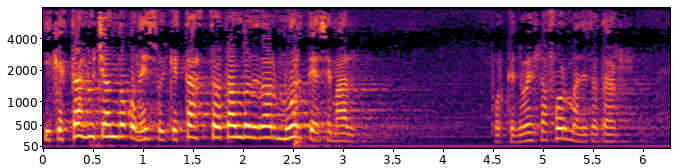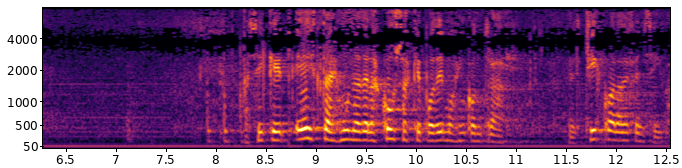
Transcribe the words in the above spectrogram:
Y que estás luchando con eso y que estás tratando de dar muerte a ese mal. Porque no es la forma de tratar Así que esta es una de las cosas que podemos encontrar. El chico a la defensiva,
